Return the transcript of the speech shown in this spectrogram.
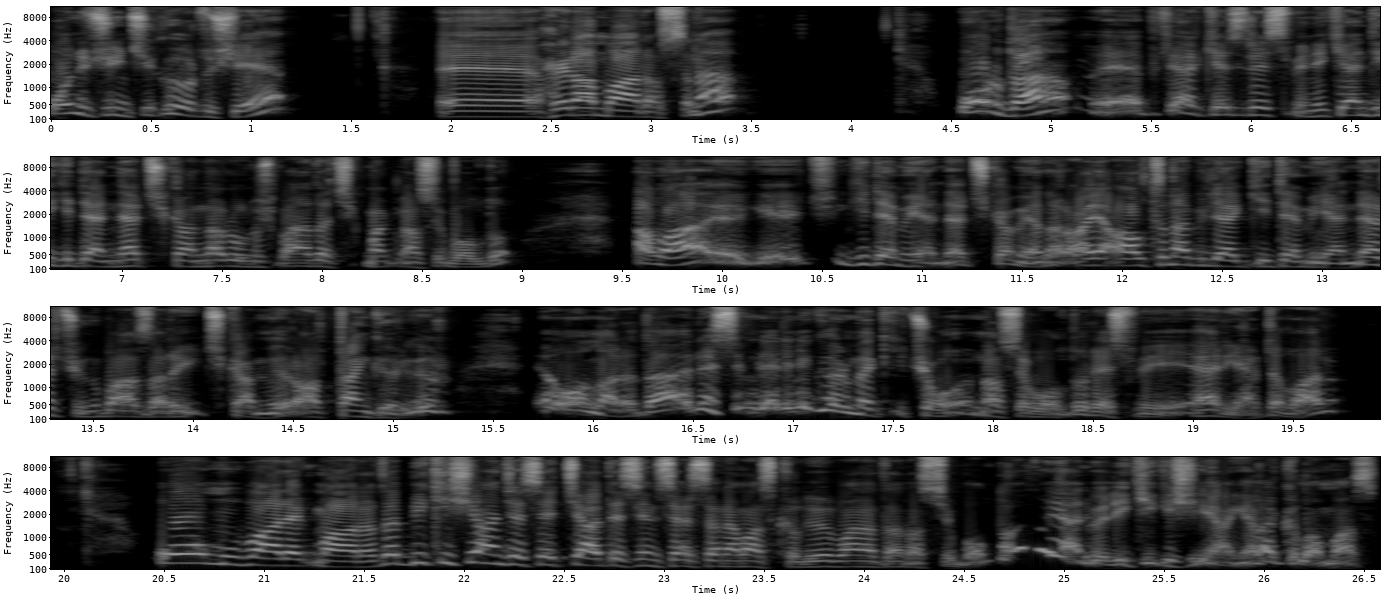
Onun için çıkıyordu şeye, e, Hira mağarasına. Orada e, herkes resmini, kendi gidenler, çıkanlar olmuş. Bana da çıkmak nasip oldu. Ama e, gidemeyenler, çıkamayanlar, aya altına bile gidemeyenler çünkü bazıları çıkamıyor, alttan görüyor. E onlara da resimlerini görmek çok nasip oldu. Resmi her yerde var. O mübarek mağarada bir kişi ancak seccadesini serse namaz kılıyor. Bana da nasip oldu ama yani böyle iki kişi yan yana kılamaz.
